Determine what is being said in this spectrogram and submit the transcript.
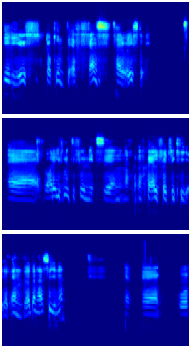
EUs, dock inte FNs, terrorlistor. Eh, då har det liksom inte funnits eh, några skäl för Turkiet att ändra den här synen. Eh, och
